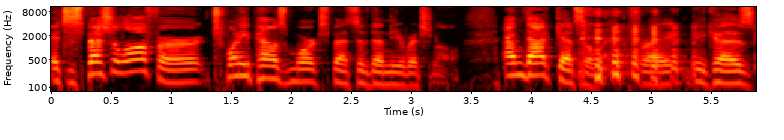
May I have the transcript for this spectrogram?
It's a special offer, 20 pounds more expensive than the original. And that gets a laugh, right? Because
